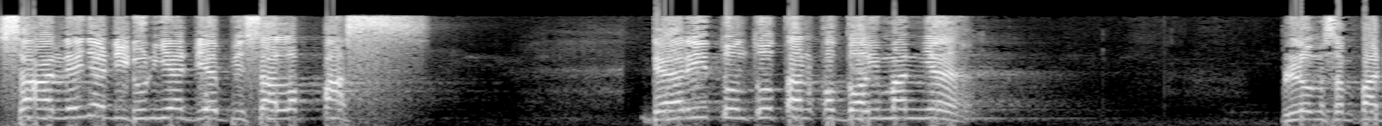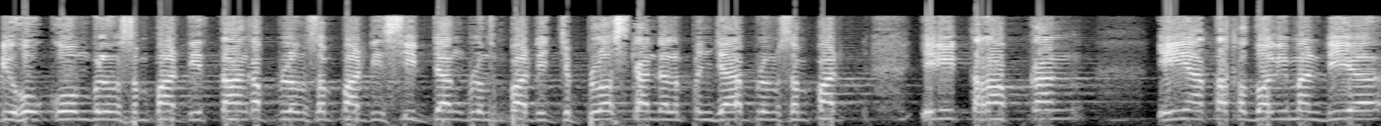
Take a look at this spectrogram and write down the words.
Seandainya di dunia dia bisa lepas dari tuntutan kezalimannya belum sempat dihukum, belum sempat ditangkap, belum sempat disidang, belum sempat dijebloskan dalam penjara, belum sempat ini terapkan ini atas kezaliman dia,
